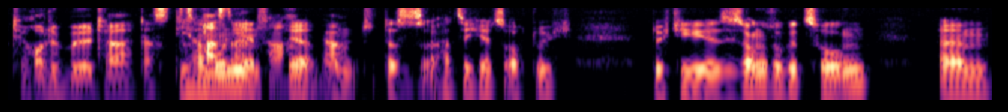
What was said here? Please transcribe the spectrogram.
Terodde Bülter, das, das die harmonieren. einfach. Ja. ja, und das hat sich jetzt auch durch, durch die Saison so gezogen. Ähm,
